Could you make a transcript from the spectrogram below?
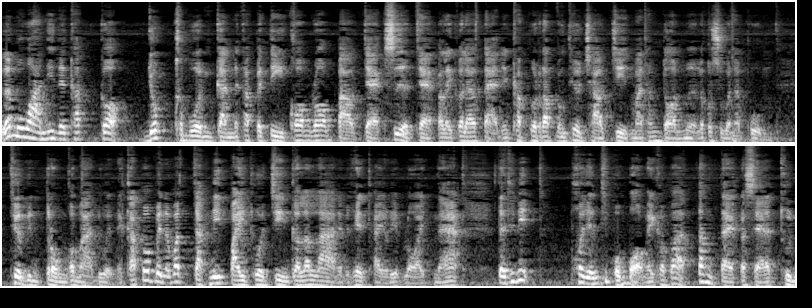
และเมื่อวานนี้นะครับก็ยกขบวนกันนะครับไปตีคล้องร้องเปล่าแจกเสื้อแจกอะไรก็แล้วแต่นี่ครับเพื่อรับนักท่องเที่ยวชาวจีนมาทั้งดอนเมืองแล้วก็สุวรรณภูมิ เที่ยวบินตรงก็มาด้วยนะครับก็เป็นว่าจากนี้ไปทัวร์จีนก็ละลาในประเทศไทยเรียบร้อยนะฮะแต่ทีนี้พออย่างที่ผมบอกไงครับว่าตั้งแต่กระแสทุน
